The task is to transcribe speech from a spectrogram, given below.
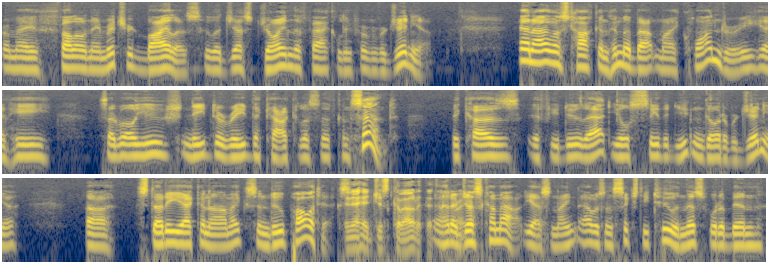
from a fellow named Richard Bilas, who had just joined the faculty from Virginia. And I was talking to him about my quandary, and he said, Well, you need to read the Calculus of Consent, because if you do that, you'll see that you can go to Virginia, uh, study economics and do politics. And that had just come out at that time. That had right? just come out. Yes, and I, was in '62, and this would have been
